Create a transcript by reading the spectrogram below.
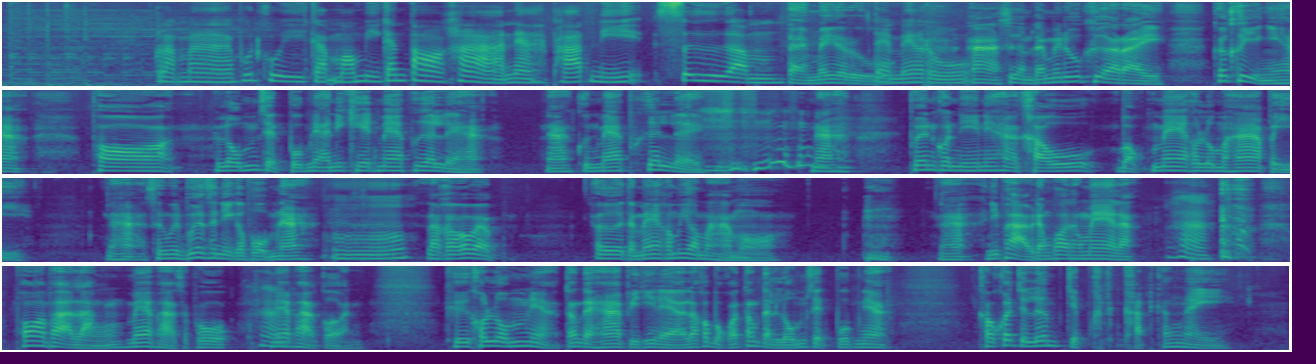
กลับมาพูดคุยกับหมอหมีกันต่อค่ะเนี่ยพาร์ทนี้เสื่อมแต่ไม่รู้แต่ไม่รู้อ่าเสื่อมแต่ไม่รู้คืออะไร ก็คืออย่างนี้ฮะ พอล้มเสร็จปุ๊บเนี่ยอันนี้เคสแม่เพื่อนเลยฮะนะคุณแม่เพื่อนเลยนะเพื่อนคนนี้เนี่ยเขาบอกแม่เขาล้มมาห้าปีนะฮะซึ่งเป็นเพื่อนสนิทกับผมนะอืมแล้วเขาก็แบบ เออ แต่แม่เขาไม่ยอมมาหาหมอนะฮะอันนี้ผ่าไปทั้งพ่อทั้งแม่ละค่ะพ่อผ่าหลังแม่ผ่าสะโพกค่ะแม่ผ่าก่อน คือเขาล้มเนี่ยตั้งแต่ 5 ปีที่แล้ว แล้วเขาบอกว่าตั้งแต่ล้มเสร็จปุ๊บเนี่ยเขาก็จะเริ่มเจ็บขัดๆข้างใน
